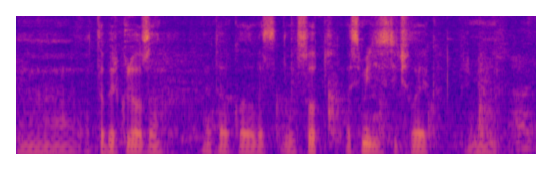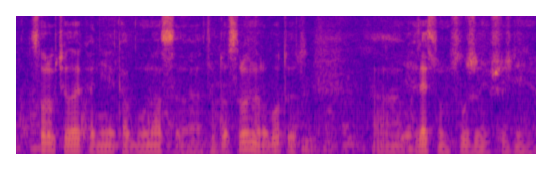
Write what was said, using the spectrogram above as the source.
э, от туберкулеза. Это около 280 человек примерно. 40 человек, они как бы у нас э, трудоустроены, работают э, в хозяйственном служении учреждения.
